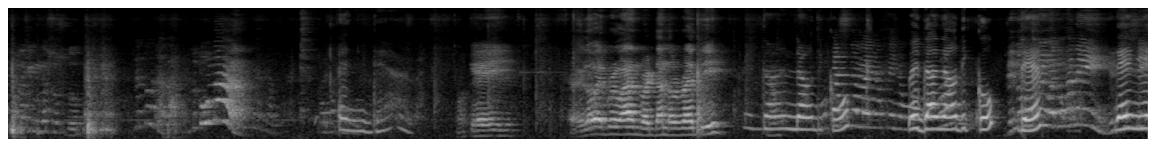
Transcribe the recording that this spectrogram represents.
Naging nasusdo. Luto na ba? Luto na! And there. Okay. Hello everyone, we're done already. We're done now the Bukas cook. naman yung kinuha. We're done now the cook. Di na Then, kayo, ano ka na eh. Yung then sisig. we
